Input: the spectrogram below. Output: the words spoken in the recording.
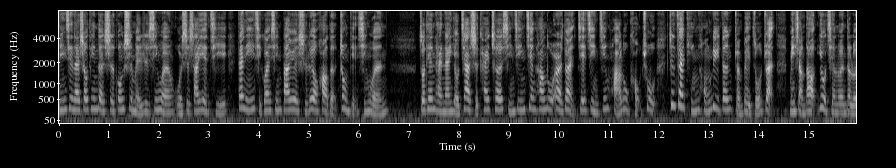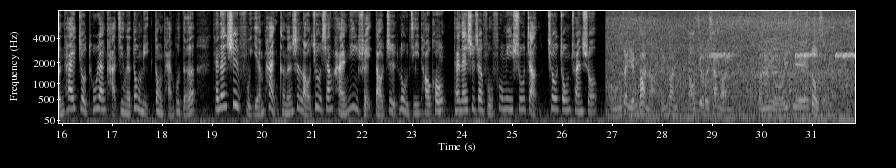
您现在收听的是《公视每日新闻》，我是沙燕琪，带您一起关心八月十六号的重点新闻。昨天，台南有驾驶开车行经健康路二段，接近金华路口处，正在停红绿灯准备左转，没想到右前轮的轮胎就突然卡进了洞里，动弹不得。台南市府研判可能是老旧箱涵溺水导致路基掏空。台南市政府副秘书长邱中川说：“我们在研判啊，研判老旧的箱涵可能有一些漏水，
